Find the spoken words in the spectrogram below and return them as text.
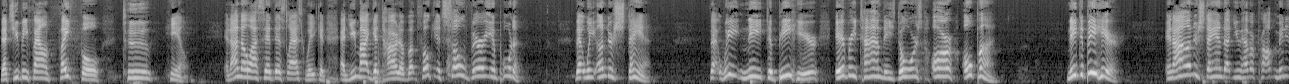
That you be found faithful to Him. And I know I said this last week, and, and you might get tired of, but folks, it's so very important that we understand that we need to be here every time these doors are open. Need to be here. And I understand that you have a problem, many,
